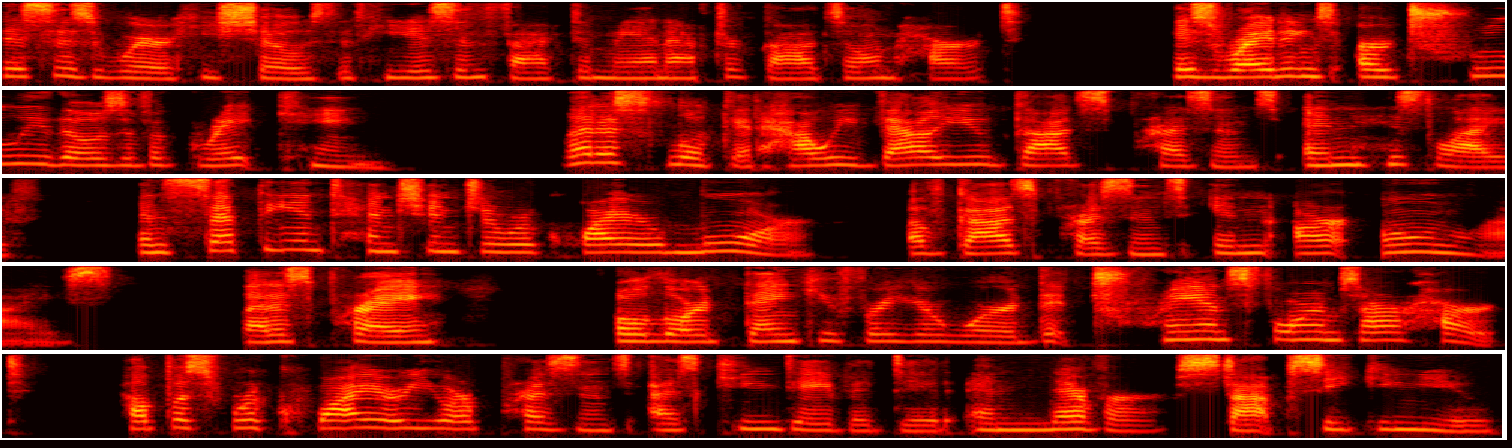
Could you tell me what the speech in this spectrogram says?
This is where he shows that he is, in fact, a man after God's own heart. His writings are truly those of a great king. Let us look at how he valued God's presence in his life and set the intention to require more of God's presence in our own lives. Let us pray. Oh Lord, thank you for your word that transforms our heart. Help us require your presence as King David did and never stop seeking you.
